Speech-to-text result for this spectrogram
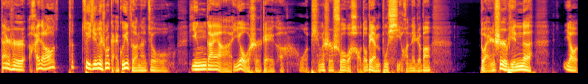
但是海底捞它最近为什么改规则呢？就应该啊，又是这个我平时说过好多遍不喜欢的这帮短视频的要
